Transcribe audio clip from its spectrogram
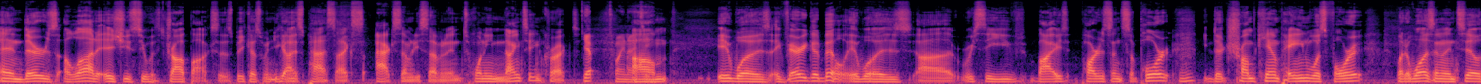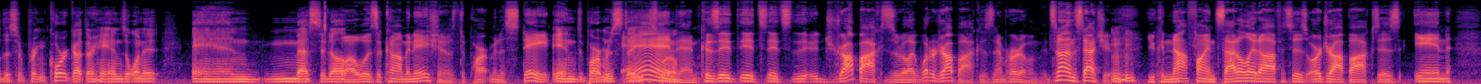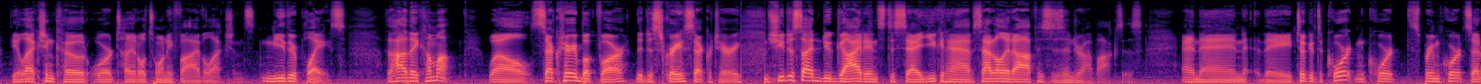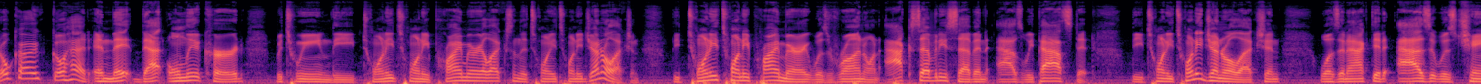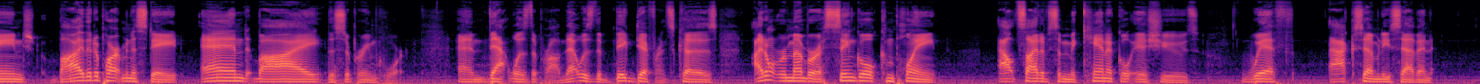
And there's a lot of issues too with drop boxes because when you guys passed Act, Act 77 in 2019, correct? Yep, 2019. Um, it was a very good bill. It was uh, received bipartisan support. The Trump campaign was for it, but it wasn't until the Supreme Court got their hands on it and messed it up well, it was a combination. It was Department of State and Department of State and well. them because it, it's it's the drop boxes are like what are drop boxes? Never heard of them. It's not in the statute. Mm-hmm. You cannot find satellite offices or drop boxes in the election code or Title 25 elections. Neither place. So how do they come up? Well, Secretary Boockvar, the disgraced secretary, she decided to do guidance to say you can have satellite offices and drop boxes. And then they took it to court, and court, the Supreme Court said, "Okay, go ahead." And they, that only occurred between the 2020 primary election and the 2020 general election. The 2020 primary was run on Act 77 as we passed it. The 2020 general election was enacted as it was changed by the Department of State and by the Supreme Court. And that was the problem. That was the big difference because I don't remember a single complaint outside of some mechanical issues with Act 77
